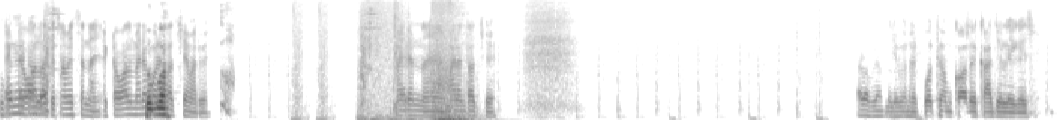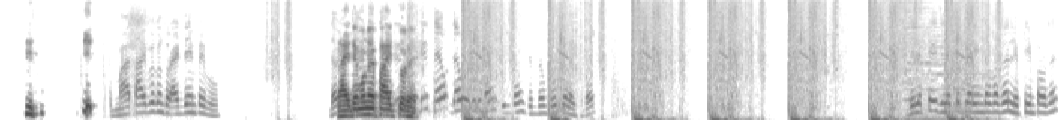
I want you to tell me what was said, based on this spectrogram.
সুপার একটা ওয়াল আছে সমস্যা নাই একটা ওয়াল মেরে তো পরে বাহ। তার চেয়ে মারবে মারেন না হ্যাঁ মারেন তার চেয়ে আর অভিযান জীবনের প্রথম কলে কাজে লেগেছে মা তাইবে কিন্তু রাইট দিয়ে পাইবো। এ মনে হয় fight করে। যে লেফটে যে লেফটে পাওয়া যায় লেফটে ইম পাওয়া যায়।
